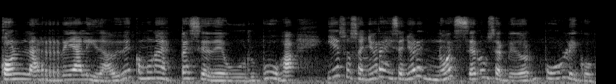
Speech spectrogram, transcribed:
con la realidad, viven como una especie de burbuja y eso, señoras y señores, no es ser un servidor público.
